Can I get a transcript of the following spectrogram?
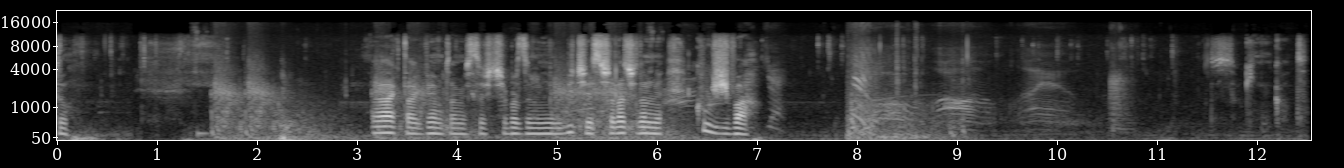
Tu. Tak, tak, wiem, tam jesteście, bardzo mnie nie lubicie, strzelacie do mnie. Kuźwa! Sukin kot.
